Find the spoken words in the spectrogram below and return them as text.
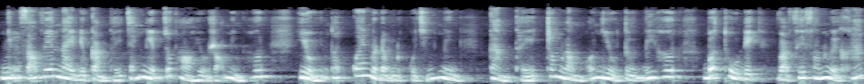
Những giáo viên này đều cảm thấy chánh niệm giúp họ hiểu rõ mình hơn, hiểu những thói quen và động lực của chính mình, cảm thấy trong lòng có nhiều từ bi hơn, bớt thù địch và phê phán người khác,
